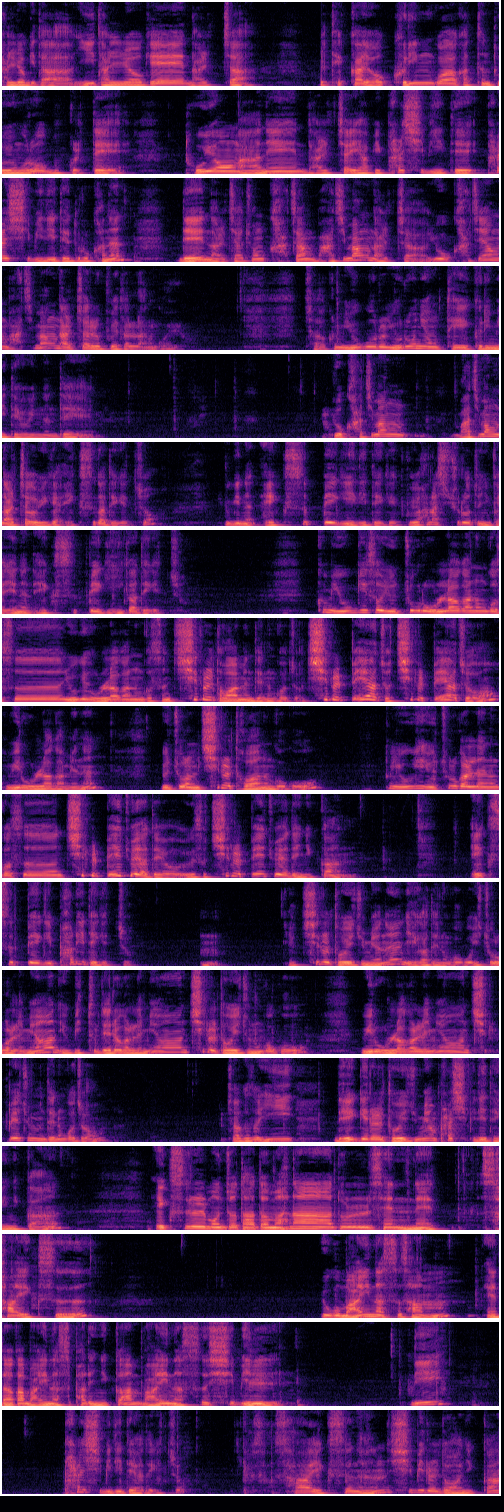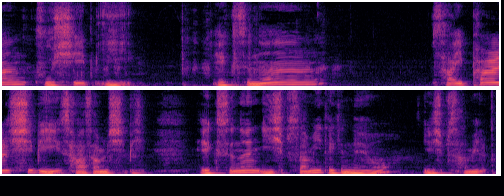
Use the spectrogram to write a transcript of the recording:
달력이다. 이 달력의 날짜를 택하여 그림과 같은 도형으로 묶을 때 도형 안에 날짜의 합이 82대, 81이 되도록 하는 네 날짜 중 가장 마지막 날짜, 요 가장 마지막 날짜를 구해달라는 거예요. 자, 그럼 요거를 요런 형태의 그림이 되어 있는데 요 가지막 마지막 날짜가 여기가 x가 되겠죠? 여기는 x 빼기 1이 되겠고요. 하나씩 줄어드니까 얘는 x 빼기 2가 되겠죠. 그럼 여기서 이쪽으로 올라가는 것은 여기서 올라가는 것은 7을 더하면 되는 거죠. 7을 빼야죠. 7을 빼야죠. 위로 올라가면은 이쪽으로 하면 7을 더하는 거고 그럼 여기 이쪽으로 가려는 것은 7을 빼줘야 돼요. 여기서 7을 빼줘야 되니까 x 빼기 8이 되겠죠. 음. 7을 더해주면은 얘가 되는 거고 이쪽으로 가려면 이 밑으로 내려가려면 7을 더해주는 거고 위로 올라가려면 7을 빼주면 되는 거죠. 자 그래서 이 4개를 더해주면 81이 되니까 x를 먼저 다 더하면 하나 둘셋넷 4x 요거 마이너스 3에다가 마이너스 8이니까 마이너스 11이 81이 돼야 되겠죠. 그래서 4x는 11을 더하니까 92 x는 428 12 43 12 x는 23이 되겠네요. 23일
